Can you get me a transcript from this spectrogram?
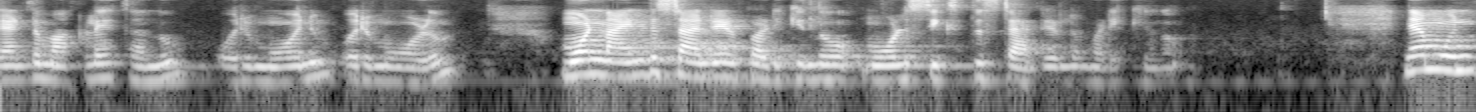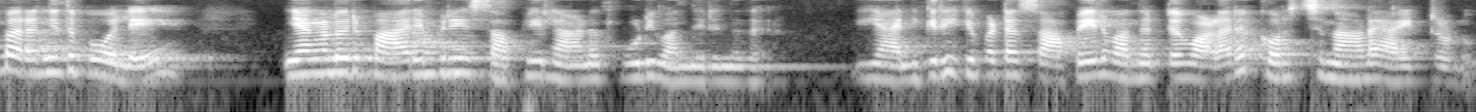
രണ്ട് മക്കളെ തന്നു. ഒരു മോനും ഒരു മോളും. മോൻ നയൻത് സ്റ്റാൻഡേർഡ് പഠിക്കുന്നു മോൾ സിക്സ്ത് സ്റ്റാൻഡേർഡിലും പഠിക്കുന്നു. ഞാൻ മുൻ പറഞ്ഞതുപോലെ ഞങ്ങളൊരു പാരമ്പര്യ സഭയിലാണ് കൂടി വന്നിരുന്നത്. ഈ അനുഗ്രഹിക്കപ്പെട്ട സഭയിൽ വന്നിട്ട് വളരെ കുറച്ച് നാളെ ആയിട്ടുള്ളൂ.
